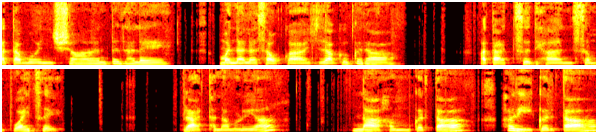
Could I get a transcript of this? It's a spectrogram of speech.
आता मन शांत झालंय. मनाला सावकाश जाग करा. आता आजचं ध्यान संपवायचंय. प्रार्थना म्हणूया. नाहम करता हरी करता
